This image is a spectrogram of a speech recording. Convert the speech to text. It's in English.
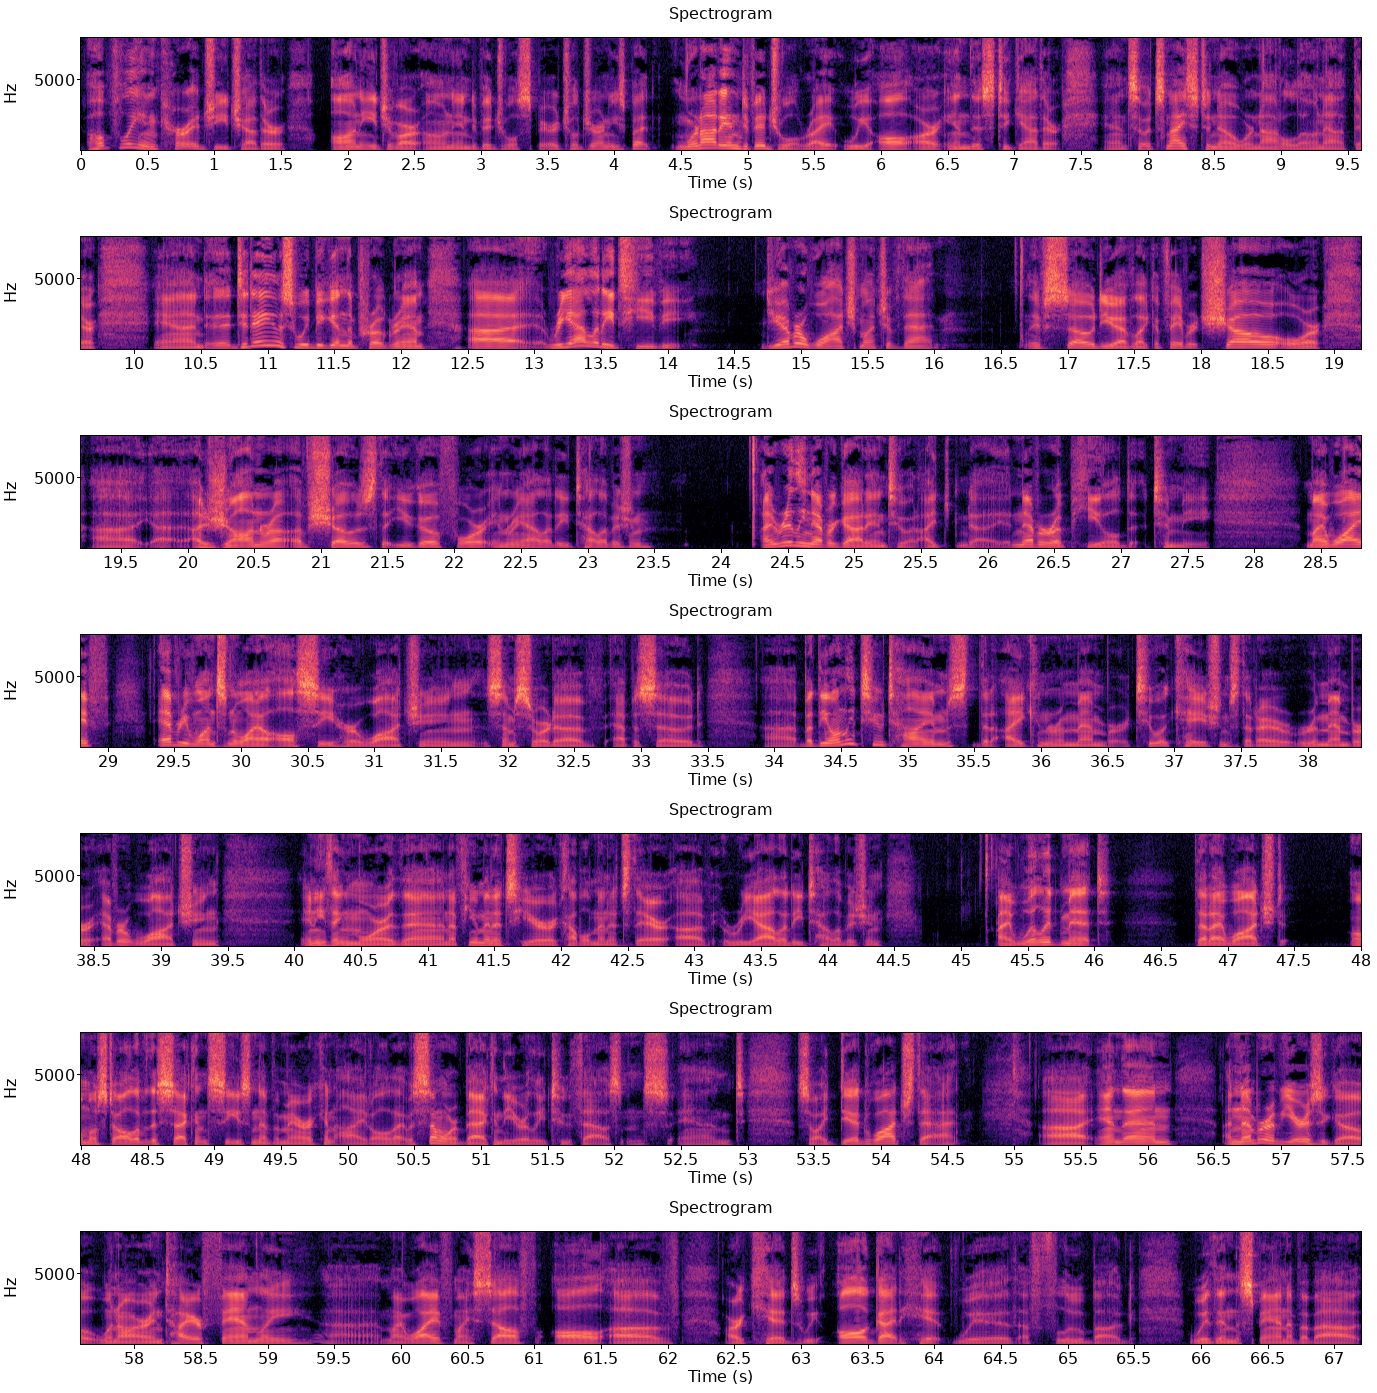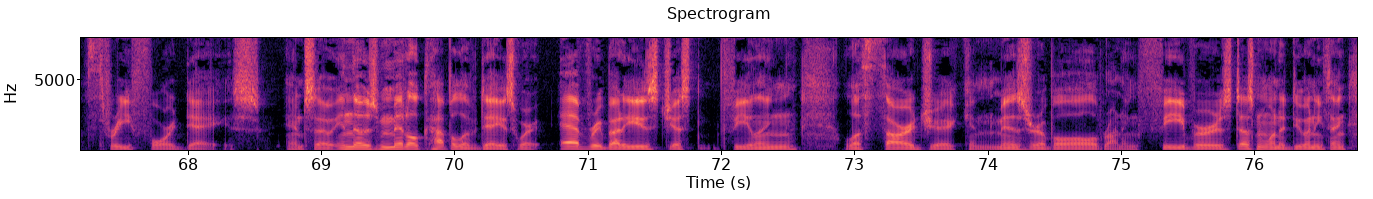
hopefully encourage each other on each of our own individual spiritual journeys. But we're not individual, right? We all are in this together. And so it's nice to know we're not alone out there. And uh, today, as we begin the program, uh, reality TV. Do you ever watch much of that? If so, do you have like a favorite show or uh, a genre of shows that you go for in reality television? I really never got into it. I, it never appealed to me. My wife, every once in a while, I'll see her watching some sort of episode. Uh, but the only two times that I can remember, two occasions that I remember ever watching anything more than a few minutes here, a couple minutes there of reality television, I will admit that I watched almost all of the second season of American Idol. That was somewhere back in the early 2000s. And so I did watch that. Uh, and then a number of years ago, when our entire family, uh, my wife, myself, all of our kids, we all got hit with a flu bug within the span of about three, four days. And so, in those middle couple of days where everybody's just feeling lethargic and miserable, running fevers, doesn't want to do anything,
